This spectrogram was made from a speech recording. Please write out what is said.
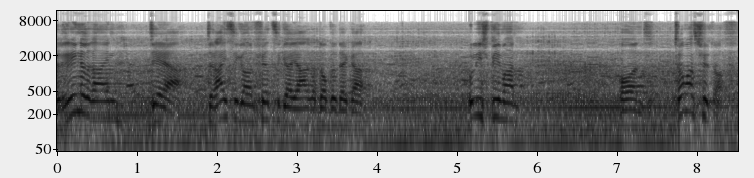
Ringelrein der 30er und 40er Jahre Doppeldecker Uli Spielmann und Thomas Schüttoff.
